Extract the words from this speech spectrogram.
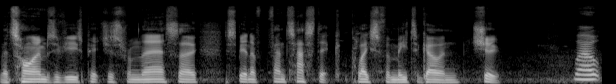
the Times have used pictures from there. So it's been a fantastic place for me to go and shoot. Well,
